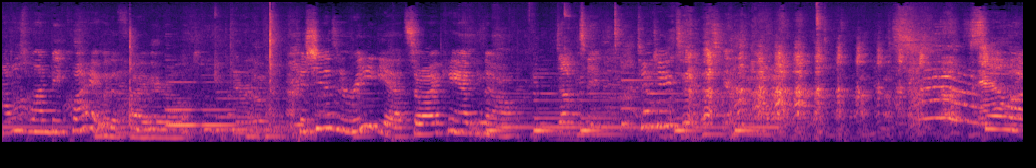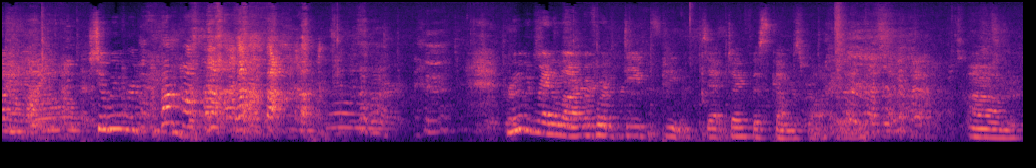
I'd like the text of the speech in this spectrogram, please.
How does one be quiet with a five-year-old? Because she doesn't read yet, so I can't, you know. Duct tape. So, uh, so we were moving along before deep typhus comes probably. Um,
